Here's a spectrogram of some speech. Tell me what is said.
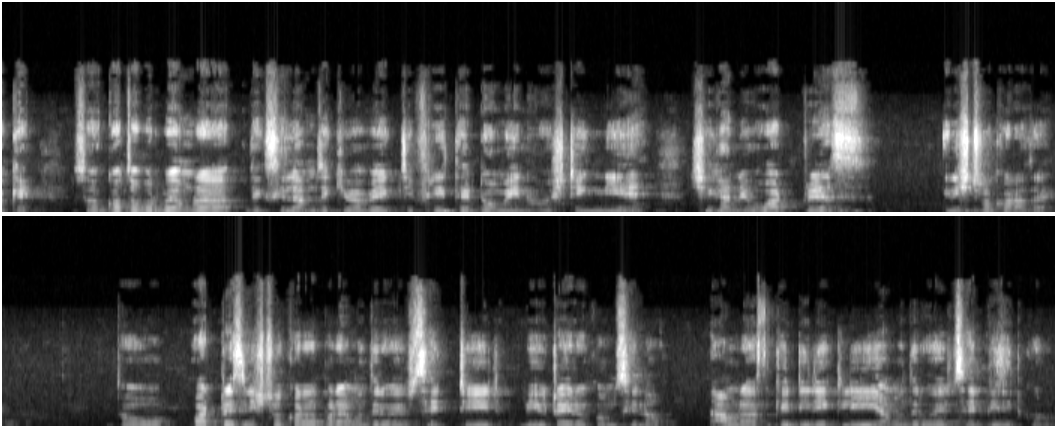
ওকে সো গত পর্বে আমরা দেখছিলাম যে কীভাবে একটি ফ্রিতে ডোমেইন হোস্টিং নিয়ে সেখানে ওয়ার্ডপ্রেস ইনস্টল করা যায়। তো ওয়ার্ডপ্রেস ইনস্টল করার পরে আমাদের ওয়েবসাইটটির ভিউটা এরকম ছিল। আমরা আজকে ডিরেক্টলি আমাদের ওয়েবসাইট ভিজিট করব।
